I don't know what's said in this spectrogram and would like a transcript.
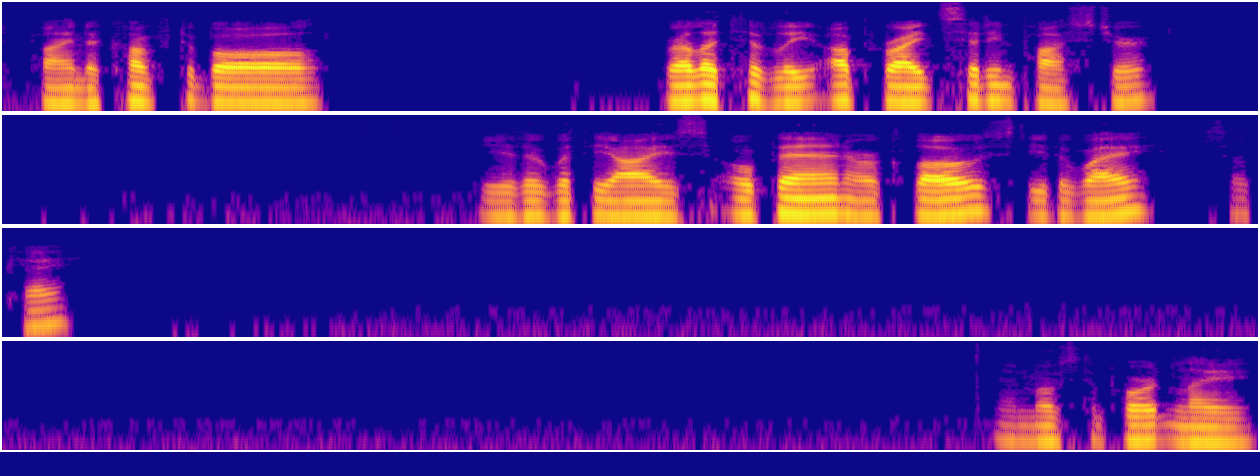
to find a comfortable, relatively upright sitting posture, either with the eyes open or closed, either way, it's okay. And most importantly,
